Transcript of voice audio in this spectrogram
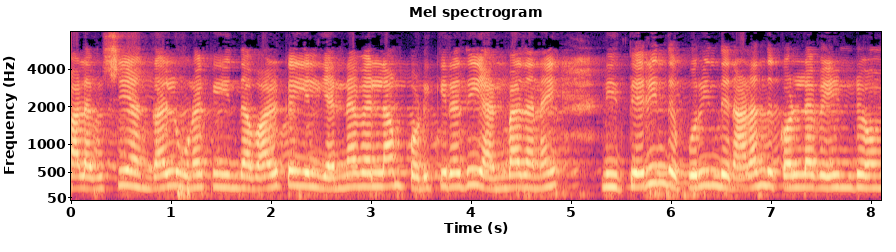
பல விஷயங்கள் உனக்கு இந்த வாழ்க்கையில் என்னவெல்லாம் கொடுக்கிறது என்பதனை நீ தெரிந்து புரிந்து நடந்து கொள்ள வேண்டும்.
